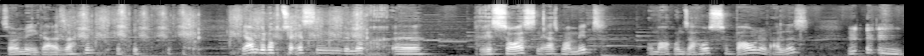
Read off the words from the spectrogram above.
soll mir egal sein. wir haben genug zu essen, genug äh, Ressourcen erstmal mit, um auch unser Haus zu bauen und alles.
